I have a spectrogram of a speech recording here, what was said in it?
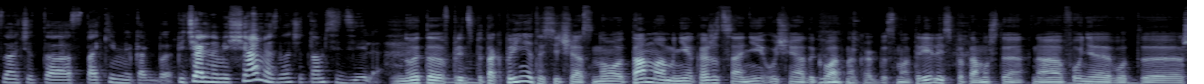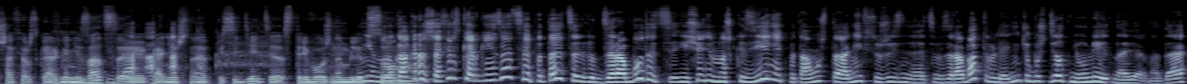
значит, а, с такими как бы печальными вещами, значит, там сидели. Ну, это, в принципе, так принято сейчас, но там, а, мне кажется, они очень адекватно как бы смотрелись, потому что на фоне вот э, шоферской организации, конечно, посидеть с тревожным лицом. Не, ну как раз шоферская организация пытается заработать еще немножко денег, денег, потому что они всю жизнь этим зарабатывали, они ничего больше делать не умеют, наверное, да.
